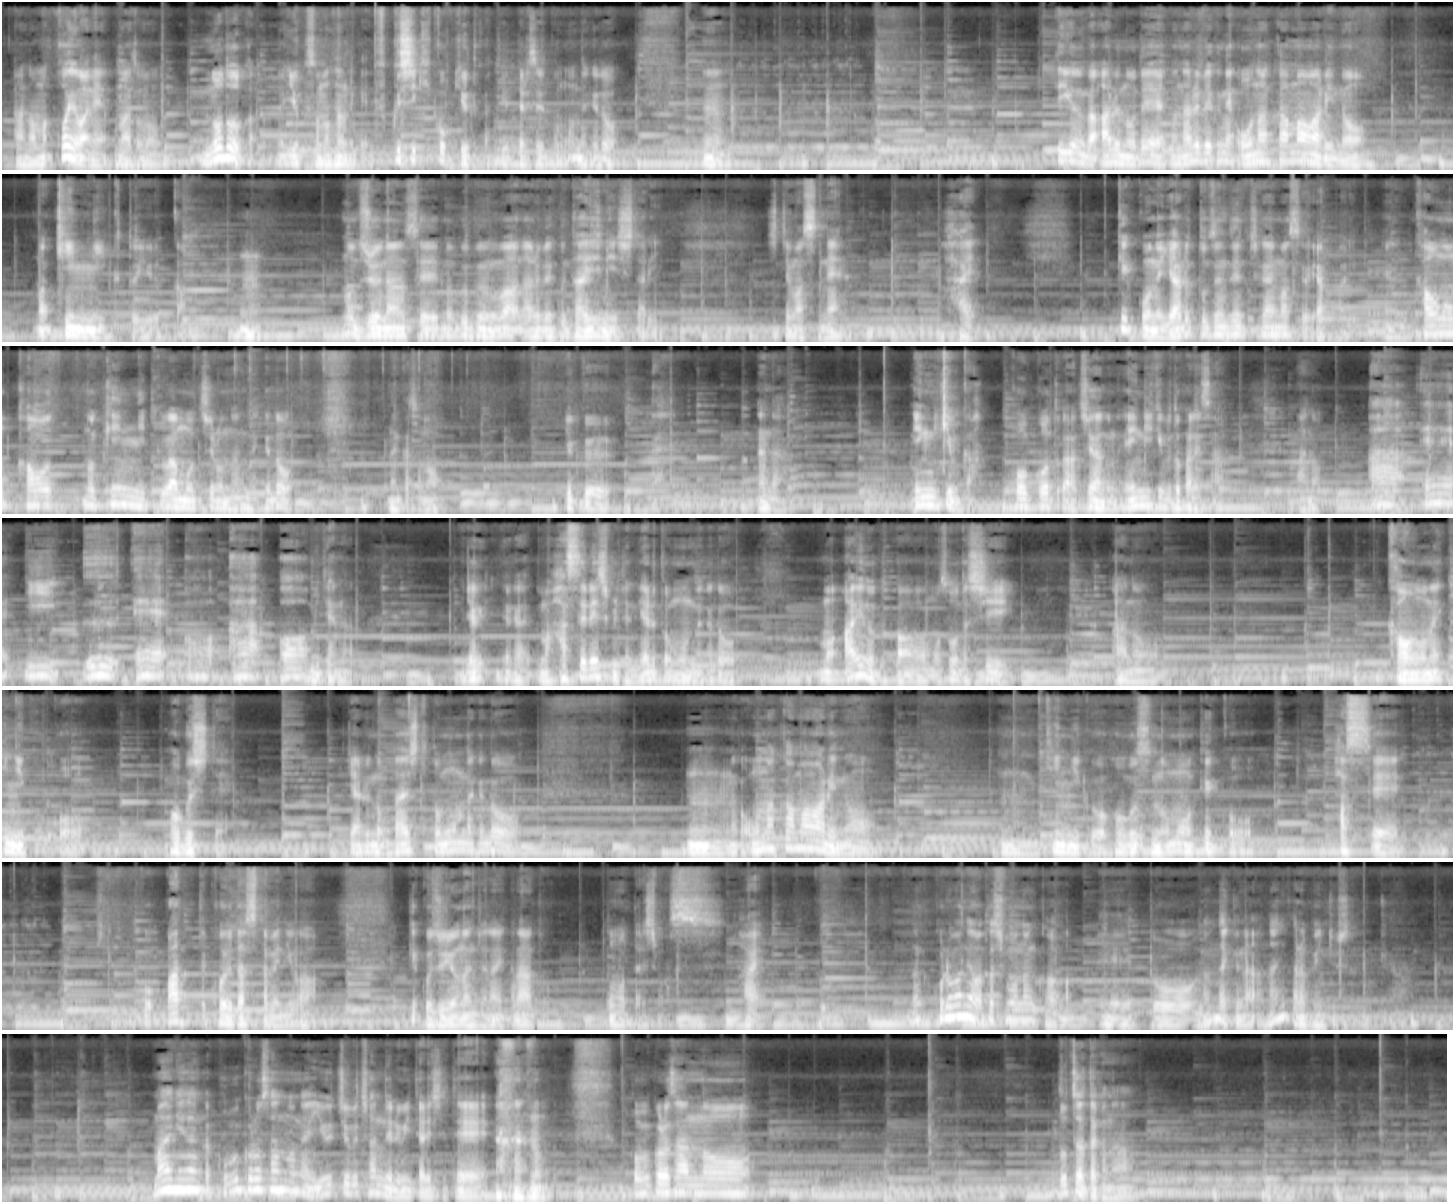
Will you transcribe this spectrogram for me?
あの、まあ、声はね、まあ、その、喉が、よくその、なんだっけ、腹式呼吸とかって言ったりすると思うんだけど、うん。っていうのがあるので、まあ、なるべくね、お腹周りの、まあ、筋肉というか、うん。の柔軟性の部分はなるべく大事にしたりしてますね。はい。結構ね、やると全然違いますよ、やっぱり。顔の、顔の筋肉はもちろんなんだけど、なんかその、よく、なんだ、演劇部か。高校とか中学の演劇部とかでさ、あの、あ、え、い、う、え、お、あ、お、みたいな、ややまあ、発声練習みたいにやると思うんだけど、まあ、ああいうのとかもそうだし、あの、顔のね、筋肉をこう、ほぐしてやるのも大事だと思うんだけど、うん、なんかお腹周りの、うん、筋肉をほぐすのも結構発声、こうバッて声を出すためには結構重要なんじゃないかなと思ったりします。はい。なんかこれはね、私もなんか、えっ、ー、と、なんだっけな、何から勉強したんだっけな。前になんか小袋さんのね、YouTube チャンネル見たりしてて、あの、小袋さんのどっちだったかな？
